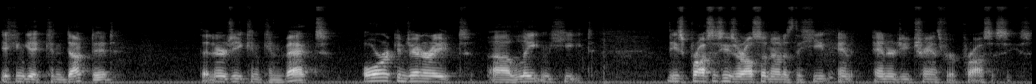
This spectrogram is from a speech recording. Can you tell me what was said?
it can get conducted, That energy can convect or can generate uh, latent heat. These processes are also known as the heat and energy transfer processes.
